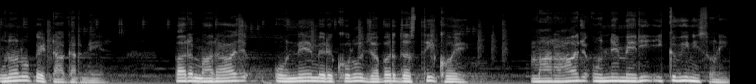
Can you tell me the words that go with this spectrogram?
ਉਹਨਾਂ ਨੂੰ ਭੇਟਾ ਕਰਨੇ ਆ। ਪਰ ਮਹਾਰਾਜ ਉਹਨੇ ਮੇਰੇ ਕੋਲੋਂ ਜ਼ਬਰਦਸਤੀ ਖੋਏ। ਮਹਾਰਾਜ ਉਹਨੇ ਮੇਰੀ ਇੱਕ ਵੀ ਨਹੀਂ ਸੁਣੀ।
